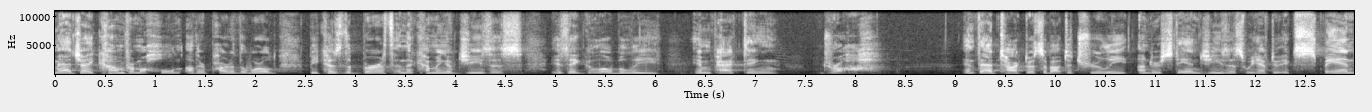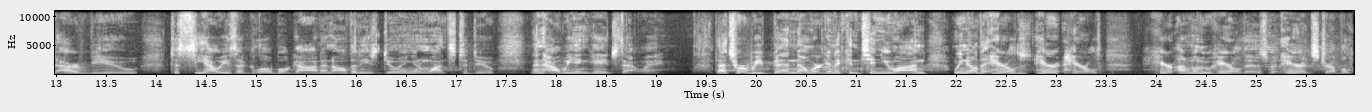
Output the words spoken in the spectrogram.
Magi come from a whole other part of the world because the birth and the coming of Jesus is a globally impacting draw. And Thad talked to us about to truly understand Jesus, we have to expand our view to see how he's a global God and all that he's doing and wants to do and how we engage that way. That's where we've been. Now we're going to continue on. We know that Harold, Harold, Harold, Harold, I don't know who Harold is, but Herod's troubled.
